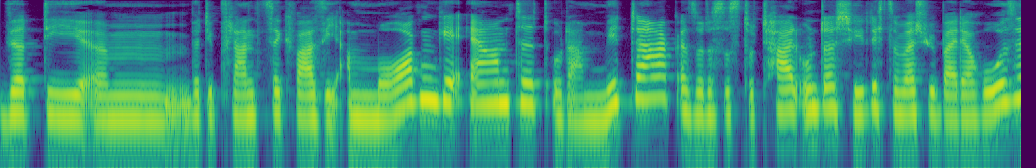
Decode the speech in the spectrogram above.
Wird die, ähm, wird die Pflanze quasi am Morgen geerntet oder am Mittag. Also das ist total unterschiedlich. Zum Beispiel bei der Rose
